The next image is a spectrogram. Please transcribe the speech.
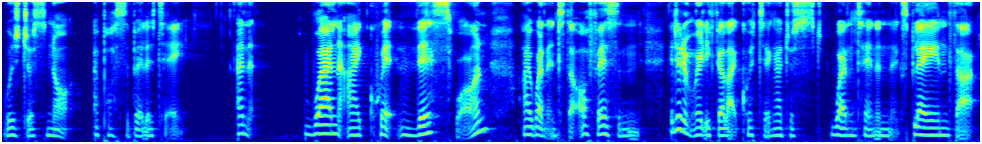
was just not a possibility. When I quit this one, I went into the office and it didn't really feel like quitting. I just went in and explained that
